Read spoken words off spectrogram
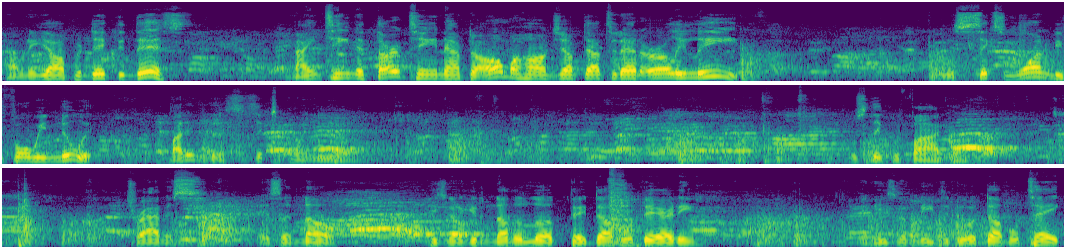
How many y'all predicted this? 19 to 13 after Omaha jumped out to that early lead. It was 6-1 before we knew it. Might have been a six-point lead. We'll stick with five. Travis, it's a no. He's going to get another look. They double dared him, and he's going to need to do a double take.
